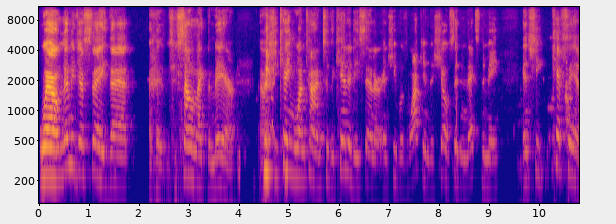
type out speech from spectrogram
Well, let me just say that you sound like the mayor. Uh, she came one time to the Kennedy Center and she was watching the show sitting next to me, and she kept saying,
